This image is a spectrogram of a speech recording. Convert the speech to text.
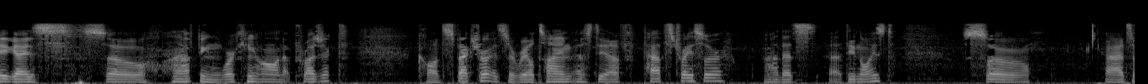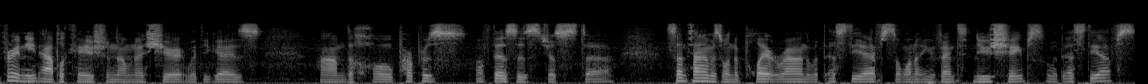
Hey guys, so I've been working on a project called Spectra. It's a real-time SDF path tracer uh, that's uh, denoised. So uh, it's a pretty neat application. I'm going to share it with you guys. Um, the whole purpose of this is just uh, sometimes I want to play around with SDFs. I want to invent new shapes with SDFs.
